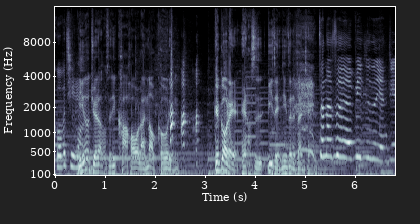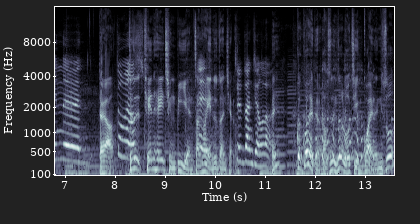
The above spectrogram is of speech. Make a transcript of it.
果不其然，你都觉得老师你卡好难闹抠零。结果嘞，哎，老师闭着眼睛真的赚钱，真的是闭着眼睛的。对啊，就是天黑请闭眼，张开眼就赚钱了，就赚钱了。哎，怪怪的，老师你这个逻辑很怪的。你说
